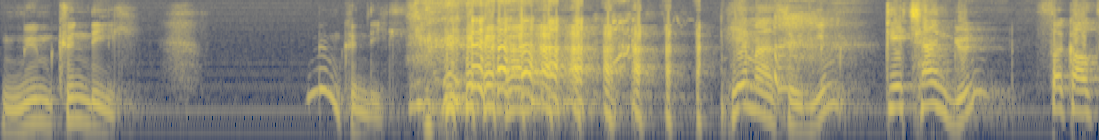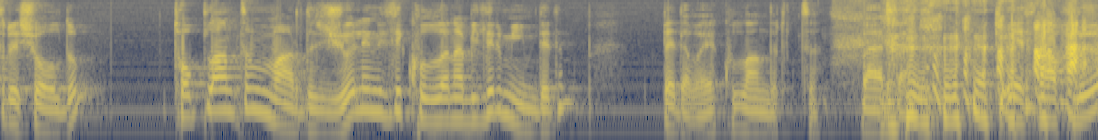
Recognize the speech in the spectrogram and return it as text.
Mümkün değil. Mümkün değil. Hemen söyleyeyim. Geçen gün sakal tıraşı oldum. Toplantım vardı. Jölenizi kullanabilir miyim dedim. Bedavaya kullandırdı. Berber. Ki Esnaflığı.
